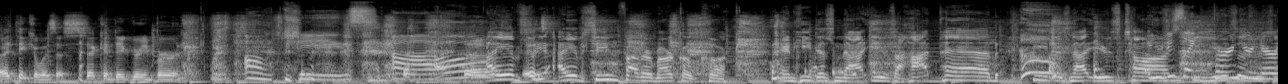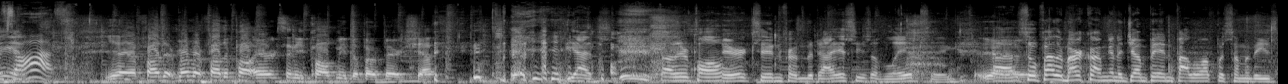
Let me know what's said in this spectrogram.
I think it was a second degree burn. oh, jeez. I have seen I have seen Father Marko cook, and he does not use a hot pad. He does not use tongs. You just like burned your nerves off. Yeah, Father. Remember Father Paul Erickson? He called me the barbaric chef. yes, Father Paul Erickson from the Diocese of Lansing. Yeah, uh, so, Father Marko, I'm going to jump in, follow up with some of these.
